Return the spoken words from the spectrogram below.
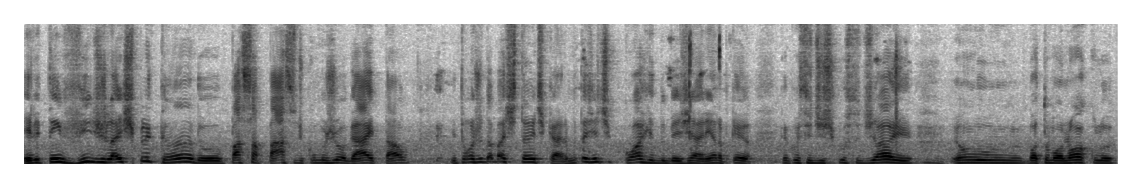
ele tem vídeos lá explicando o passo a passo de como jogar e tal. Então ajuda bastante, cara. Muita gente corre do BG Arena porque fica com esse discurso de ai, eu boto monóculo.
